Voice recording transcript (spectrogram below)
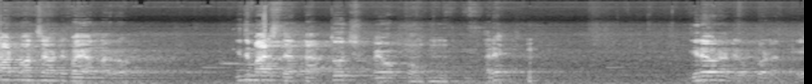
not one seventy five అన్నారు. ఇది మారిస్తే ఎట్ట తూచ్ మేము ఒప్పుకోం. అరే మీరెవరండి ఒప్పుకోవడానికి?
